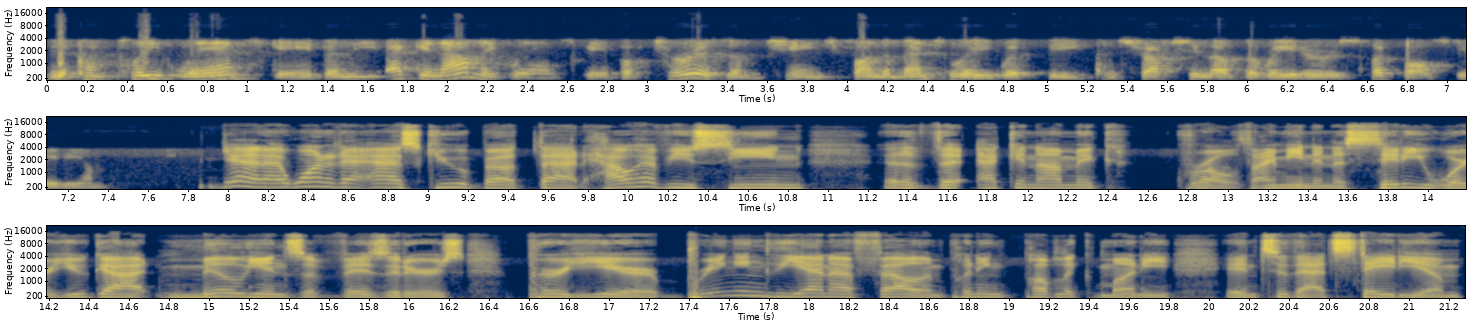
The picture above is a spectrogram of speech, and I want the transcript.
the complete landscape and the economic landscape of tourism changed fundamentally with the construction of the Raiders football stadium. Yeah, and I wanted to ask you about that. How have you seen uh, the economic growth. I mean, in a city where you got millions of visitors per year, bringing the NFL and putting public money into that stadium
